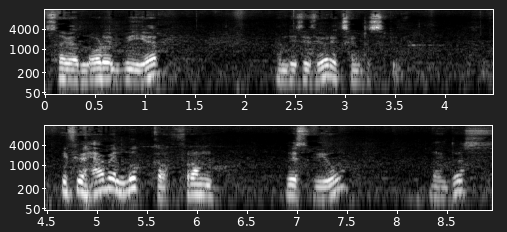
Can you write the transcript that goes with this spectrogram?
So your load will be here and this is your eccentricity. If you have a look from this view like this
